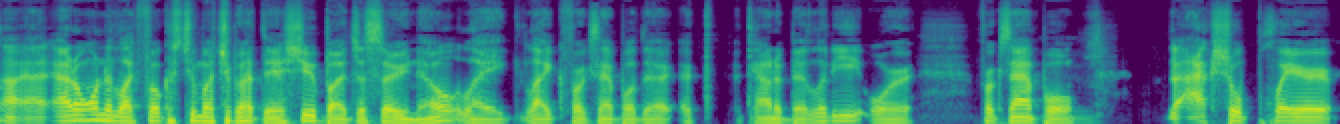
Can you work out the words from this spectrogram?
I, I don't want to like focus too much about the issue, but just so you know, like like for example, the accountability, or for example, mm-hmm. the actual player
